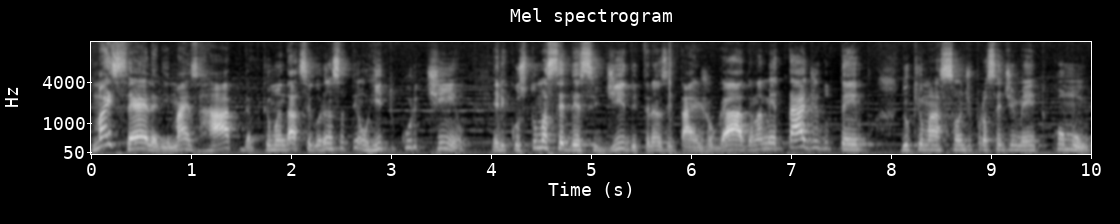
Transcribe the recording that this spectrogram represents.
mais célere, mais rápida, porque o mandato de segurança tem um rito curtinho. Ele costuma ser decidido e transitar em julgado na metade do tempo do que uma ação de procedimento comum.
